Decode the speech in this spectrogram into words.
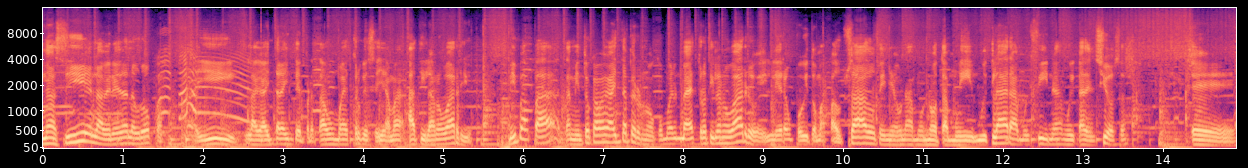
Nací en la vereda de la Europa. Ahí la gaita la interpretaba un maestro que se llama Atilano Barrio. Mi papá también tocaba gaita, pero no como el maestro Atilano Barrio. Él era un poquito más pausado, tenía una nota muy, muy clara, muy fina, muy cadenciosa. Eh,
